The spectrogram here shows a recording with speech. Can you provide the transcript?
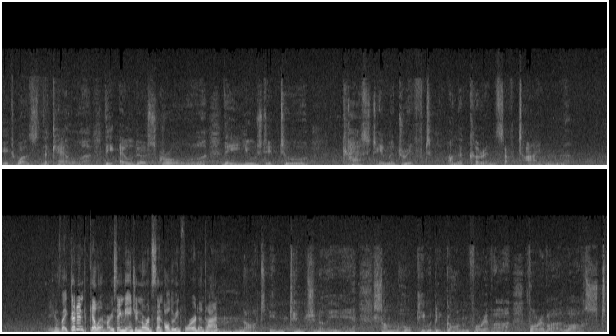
It was the Kel, the Elder Scroll. They used it to cast him adrift on the currents of time. Because they couldn't kill him. Are you saying the ancient Nords sent Alduin forward in time? Hmm, not intentionally. Some hoped he would be gone forever, forever lost.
